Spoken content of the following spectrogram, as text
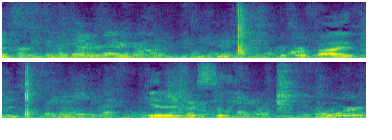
Three to three. Go for five. Get it. I still eat four.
